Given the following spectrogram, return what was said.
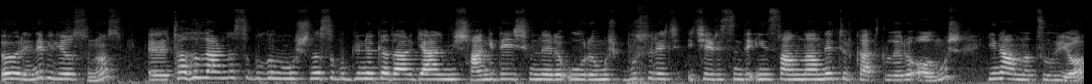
öğrenebiliyorsunuz. E, tahıllar nasıl bulunmuş, nasıl bugüne kadar gelmiş, hangi değişimlere uğramış, bu süreç içerisinde insanlığa ne tür katkıları olmuş yine anlatılıyor.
